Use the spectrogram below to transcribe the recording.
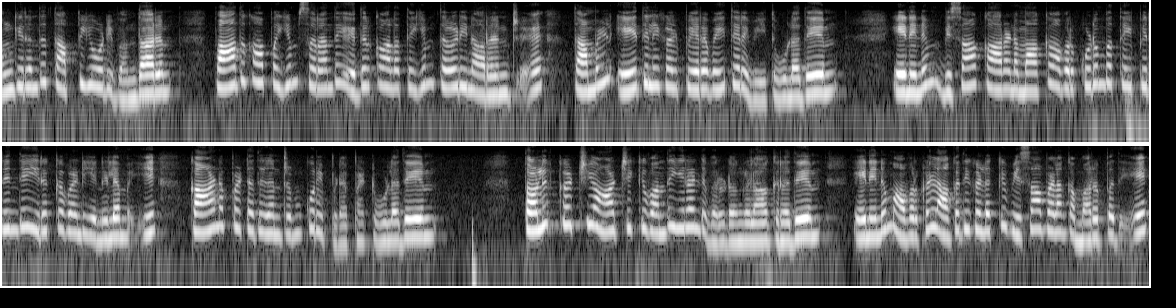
அங்கிருந்து தப்பியோடி வந்தார். பாதுகாப்பையும் சிறந்த எதிர்காலத்தையும் தேடினார் என்று தமிழ் ஏதிலிகள் பேரவை தெரிவித்துள்ளது. எனினும் விசா காரணமாக அவர் குடும்பத்தை பிரிந்தே இருக்க வேண்டிய நிலைமை காணப்பட்டது என்றும் குறிப்பிடப்பட்டுள்ளது. தொழிற்கட்சி ஆட்சிக்கு வந்து இரண்டு வருடங்களாகிறது. எனினும் அவர்கள் அகதிகளுக்கு விசா வழங்க மறுப்பதே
